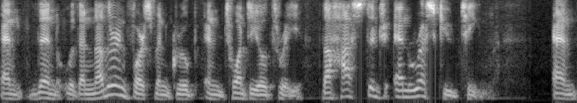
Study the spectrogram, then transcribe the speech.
And then with another enforcement group in 2003, the Hostage and Rescue Team, and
